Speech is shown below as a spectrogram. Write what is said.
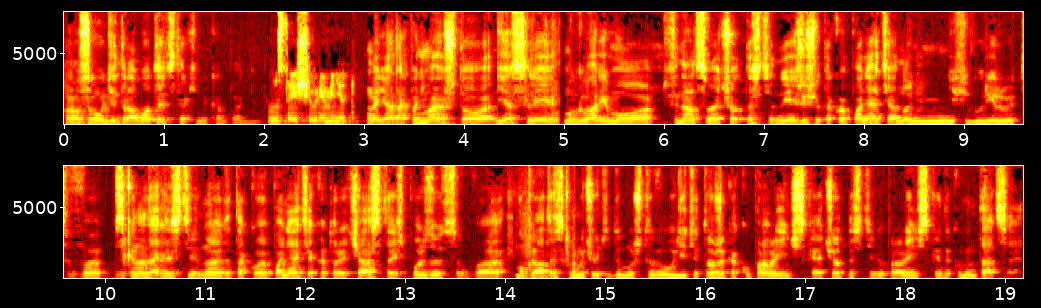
Росаудит работает с такими компаниями? В настоящее время нет. Я так понимаю, что если мы говорим о финансовой отчетности, но есть же еще такое понятие, оно не фигурирует в законодательстве, но это такое понятие, которое часто используется в бухгалтерском учете. Думаю, что в аудите тоже как управленческая отчетность или управленческая документация.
